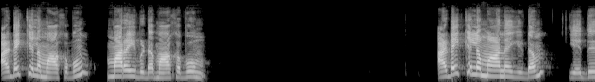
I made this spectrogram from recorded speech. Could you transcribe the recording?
அடைக்கலமாகவும் மறைவிடமாகவும். அடைக்கலமான இடம் எது?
